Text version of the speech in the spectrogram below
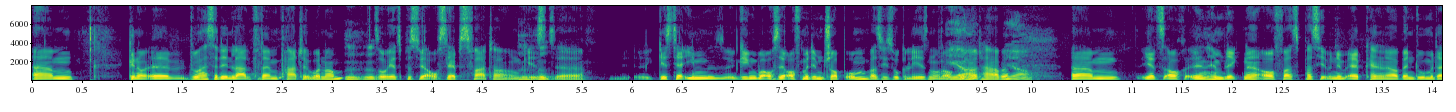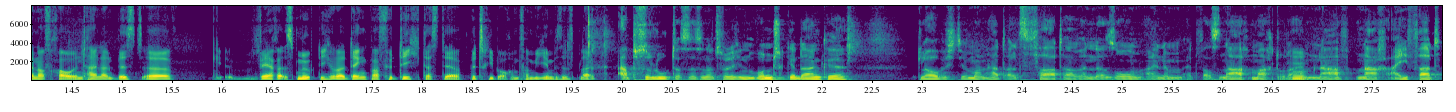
Ähm, genau, äh, du hast ja den Laden von deinem Vater übernommen. Mhm. So, jetzt bist du ja auch selbst Vater und gehst, äh, gehst ja ihm gegenüber auch sehr offen mit dem Job um, was ich so gelesen und auch Ja, gehört habe. ja. Ähm, jetzt auch im Hinblick ne, auf, was passiert mit dem Elbkeller, wenn du mit deiner Frau in Thailand bist. Äh, wäre es möglich oder denkbar für dich, dass der Betrieb auch im Familienbesitz bleibt? Absolut, das ist natürlich ein Wunschgedanke, glaube ich, den man hat als Vater, wenn der Sohn einem etwas nachmacht oder einem nach, nacheifert,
